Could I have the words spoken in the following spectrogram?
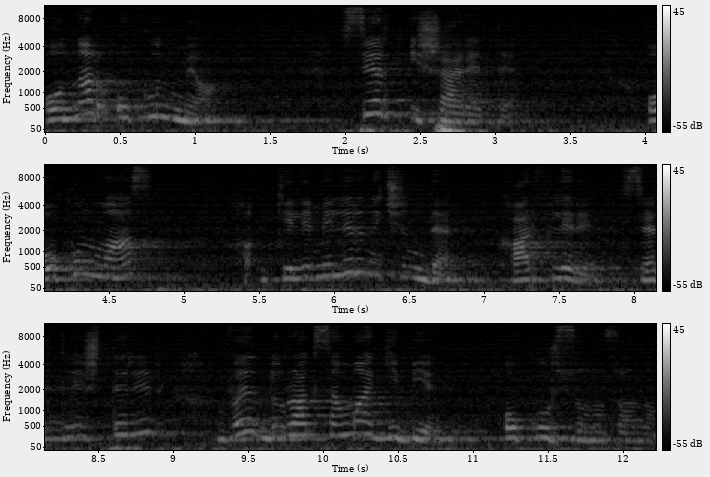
Onlar okunmuyor. Sert işareti okunmaz. Kelimelerin içinde harfleri sertleştirir ve duraksama gibi okursunuz onu.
